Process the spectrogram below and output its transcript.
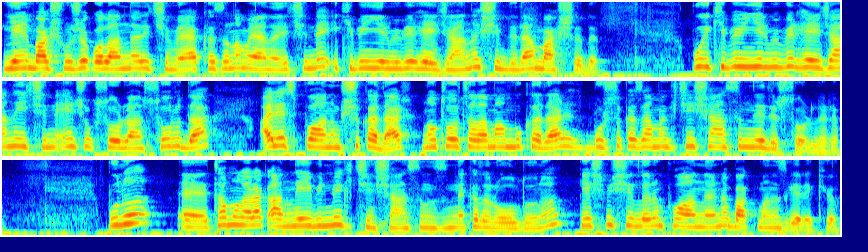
yeni başvuracak olanlar için veya kazanamayanlar için de 2021 heyecanı şimdiden başladı. Bu 2021 heyecanı için en çok sorulan soru da ALES puanım şu kadar, not ortalamam bu kadar, bursu kazanmak için şansım nedir soruları. Bunu e, tam olarak anlayabilmek için şansınızın ne kadar olduğunu geçmiş yılların puanlarına bakmanız gerekiyor.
